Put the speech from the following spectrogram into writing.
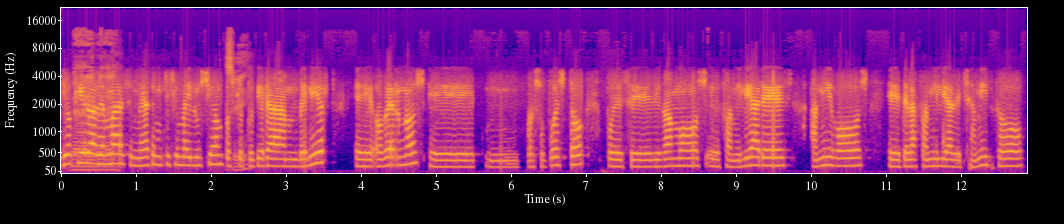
Yo quiero además, me hace muchísima ilusión, pues que pudieran venir eh, o vernos, eh, mm, por supuesto, pues eh, digamos eh, familiares, amigos eh, de la familia de Chamizo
